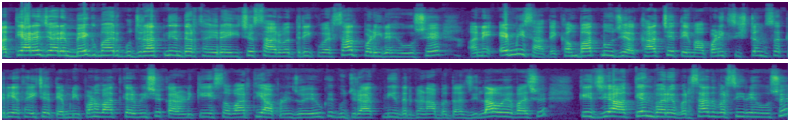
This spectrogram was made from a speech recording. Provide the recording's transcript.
અત્યારે જ્યારે મેઘમાર ગુજરાતની અંદર થઈ રહી છે, સાર્વત્રિક વરસાદ પડી રહ્યો છે અને એમની સાથે ખંભાતનું જે અખાત છે, તેમાં પણ એક સિસ્ટમ સક્રિય થઈ છે, તેમની પણ વાત કરવી છે, કારણ કે સવારથી આપણે જોયું કે ગુજરાતની અંદર ઘણા બધા જિલ્લાઓ એવા છે કે જ્યાં અત્યંત ભારે વરસાદ વરસી રહ્યો છે.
